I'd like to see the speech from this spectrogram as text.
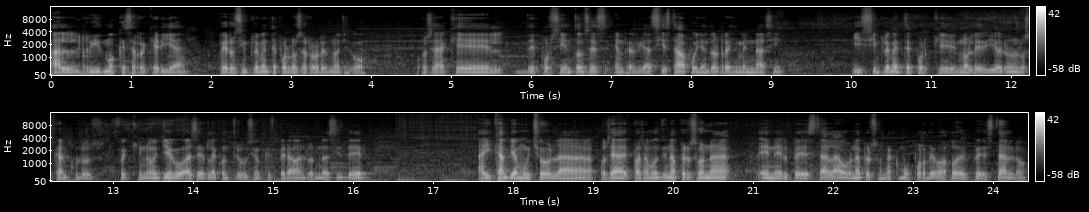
al ritmo que se requería, pero simplemente por los errores no llegó. O sea que él de por sí entonces en realidad sí estaba apoyando al régimen nazi y simplemente porque no le dieron los cálculos fue que no llegó a hacer la contribución que esperaban los nazis de él. Ahí cambia mucho la, o sea, pasamos de una persona en el pedestal a una persona como por debajo del pedestal, ¿no?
